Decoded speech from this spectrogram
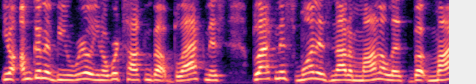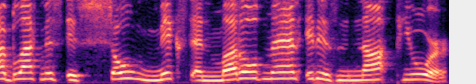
You know, I'm going to be real. You know, we're talking about blackness. Blackness, one, is not a monolith, but my blackness is so mixed and muddled, man. It is not pure.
